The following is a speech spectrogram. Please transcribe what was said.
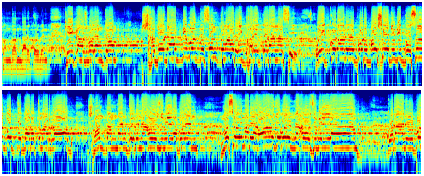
সন্তান দাঁড় করবেন। কি কাজ বলেন তো? সাধু ডাক দিয়ে বলতেছেন, তোমার ওই ঘরে কোরআন আছে। ওই কোরআনের উপর বসে যদি গোসল করতে পারো, তোমার রব সন্তান দান করবে। না আউজুবিল্লাহ বলেন, মুসলমানের আওয়াজে বলেন না আউজুবিল্লাহ কোরআনের উপর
